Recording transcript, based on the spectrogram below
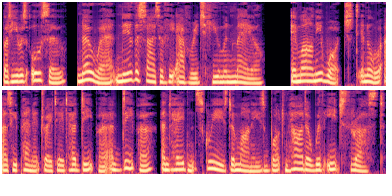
but he was also nowhere near the size of the average human male. Imani watched in awe as he penetrated her deeper and deeper and Hayden squeezed Imani's bottom harder with each thrust,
